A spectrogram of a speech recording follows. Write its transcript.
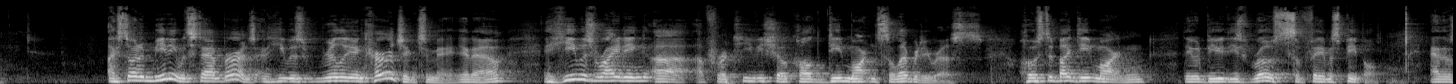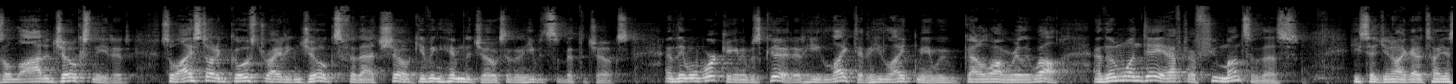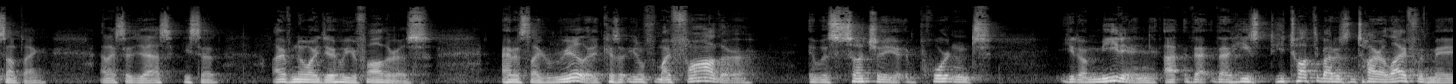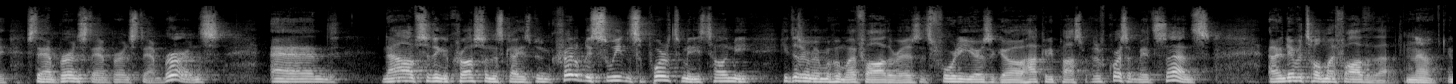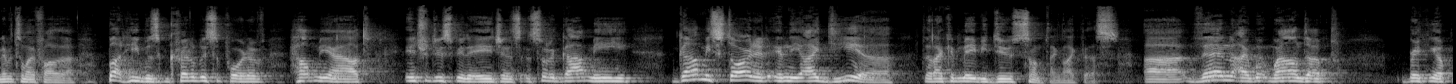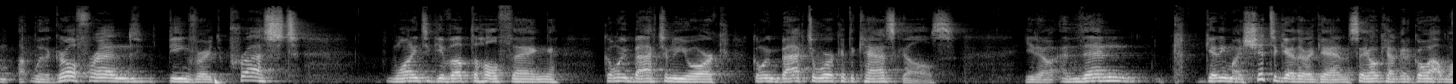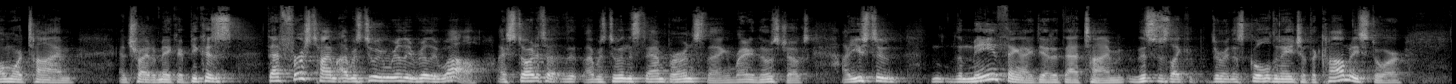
I started meeting with Stan Burns, and he was really encouraging to me, you know. And he was writing uh, for a TV show called Dean Martin Celebrity Roasts, hosted by Dean Martin. They would be these roasts of famous people, and there was a lot of jokes needed. So I started ghostwriting jokes for that show, giving him the jokes, and then he would submit the jokes. And they were working, and it was good, and he liked it, and he liked me, and we got along really well. And then one day, after a few months of this, he said, "You know, I got to tell you something." And I said, Yes. He said, I have no idea who your father is. And it's like, Really? Because, you know, for my father, it was such a important, you know, meeting uh, that, that he's, he talked about his entire life with me Stan Burns, Stan Burns, Stan Burns. And now I'm sitting across from this guy who's been incredibly sweet and supportive to me. He's telling me he doesn't remember who my father is. It's 40 years ago. How could he possibly? And of course, it made sense. And I never told my father that. No. I never told my father that. But he was incredibly supportive, helped me out, introduced me to agents, and sort of got me got me started in the idea that I could maybe do something like this. Uh, then I went, wound up breaking up with a girlfriend, being very depressed, wanting to give up the whole thing, going back to New York, going back to work at the Catskills, you know, and then getting my shit together again and saying, okay, I'm going to go out one more time and try to make it. Because that first time I was doing really, really well. I started to, I was doing the Stan Burns thing, writing those jokes. I used to, the main thing I did at that time, this was like during this golden age of the comedy store,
